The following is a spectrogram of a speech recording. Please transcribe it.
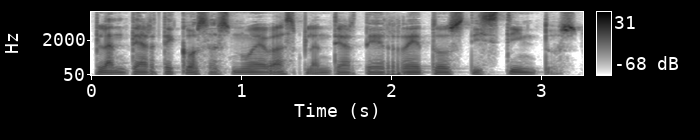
plantearte cosas nuevas, plantearte retos distintos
